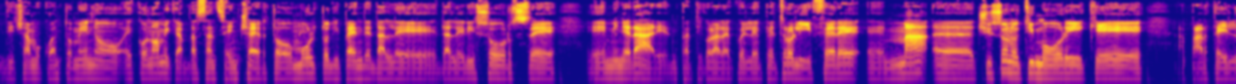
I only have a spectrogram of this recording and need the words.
diciamo quantomeno economico è abbastanza incerto, molto dipende dalle, dalle risorse eh, minerarie, in particolare quelle petrolifere, eh, ma eh, ci sono timori che a parte il,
